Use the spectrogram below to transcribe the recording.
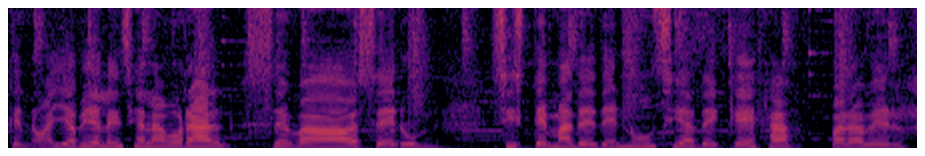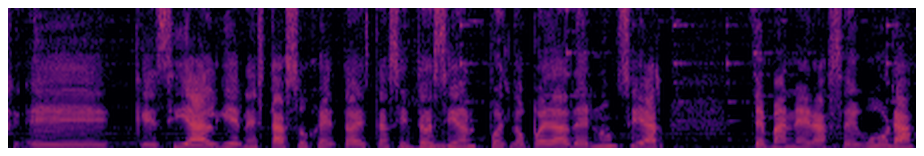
que no haya violencia laboral. Se va a hacer un sistema de denuncia, de queja, para ver eh, que si alguien está sujeto a esta situación, pues lo pueda denunciar de manera segura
